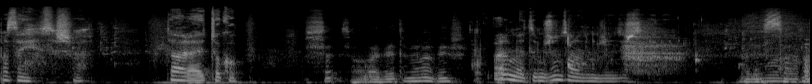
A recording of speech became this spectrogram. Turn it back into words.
Passei, se chover. Então, olha aí o teu copo. Se, se ela vai beber, também vai beber. Olha, meu, estamos juntos ou não estamos juntos? Olha só, vai.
